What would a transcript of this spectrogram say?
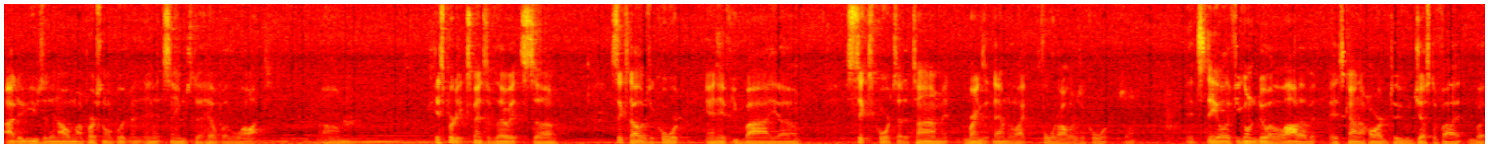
I do use it in all my personal equipment, and it seems to help a lot. Um, it's pretty expensive though. It's uh, six dollars a quart, and if you buy uh, six quarts at a time, it brings it down to like four dollars a quart. So it's still, if you're going to do a lot of it, it's kind of hard to justify it. But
